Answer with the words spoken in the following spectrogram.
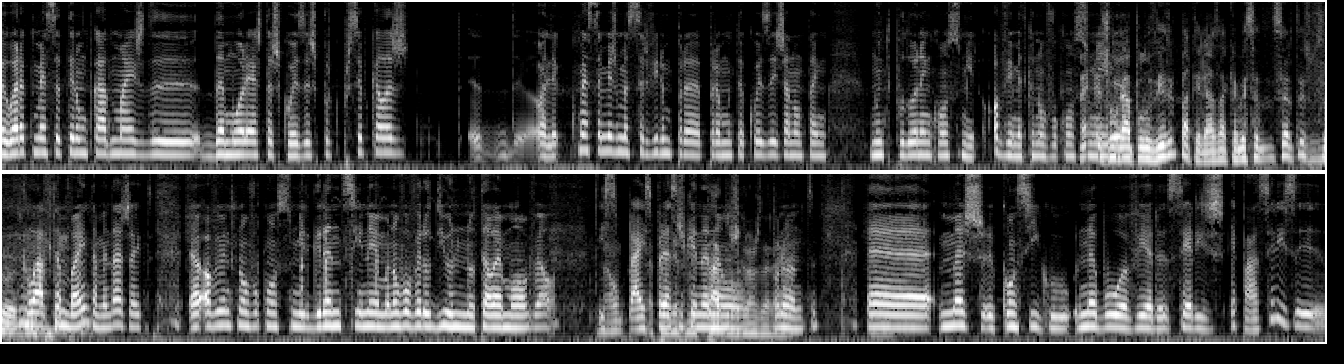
agora começo a ter um bocado mais de, de amor a estas coisas, porque percebo que elas. Eh, olha, começa mesmo a servir-me para, para muita coisa e já não tenho muito pudor em consumir. Obviamente que eu não vou Bem, consumir. a julgar pelo vidro para tirares à cabeça de certas pessoas. é? Claro, também, também dá jeito. Eh, obviamente que não vou consumir grande cinema, não vou ver o Dune no telemóvel. Isso, Não, isso parece que ainda não. Pronto. Eh, mas consigo, na boa, ver séries, epá, séries eh,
